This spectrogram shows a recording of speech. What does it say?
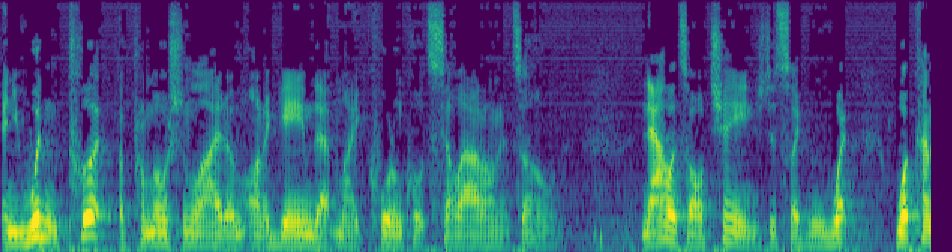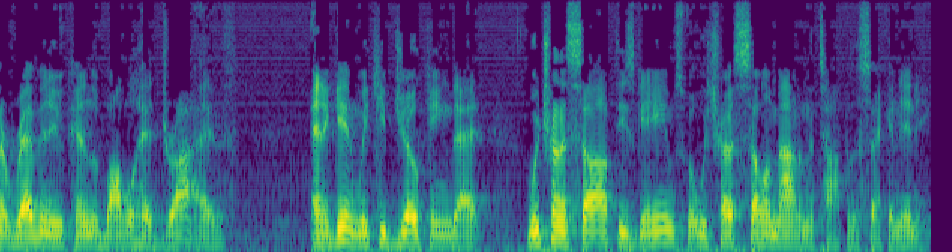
and you wouldn't put a promotional item on a game that might, quote unquote, sell out on its own. Now it's all changed. It's like, well, what, what kind of revenue can the bobblehead drive? And again, we keep joking that we're trying to sell out these games, but we try to sell them out in the top of the second inning,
